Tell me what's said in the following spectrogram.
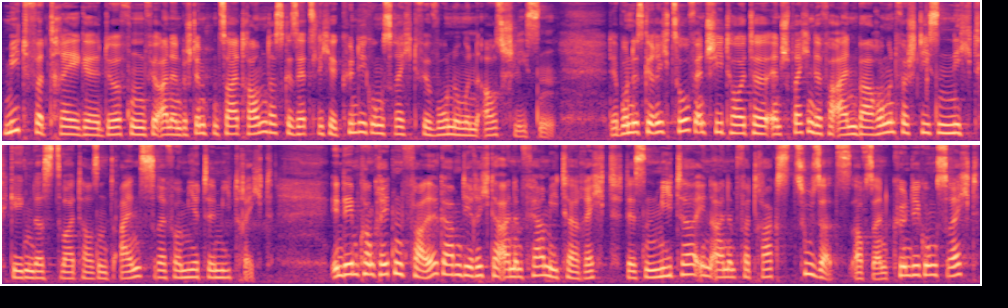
Mietverträge dürfen für einen bestimmten Zeitraum das gesetzliche Kündigungsrecht für Wohnungen ausschließen. Der Bundesgerichtshof entschied heute, entsprechende Vereinbarungen verstießen nicht gegen das 2001 reformierte Mietrecht. In dem konkreten Fall gaben die Richter einem Vermieter Recht, dessen Mieter in einem Vertragszusatz auf sein Kündigungsrecht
